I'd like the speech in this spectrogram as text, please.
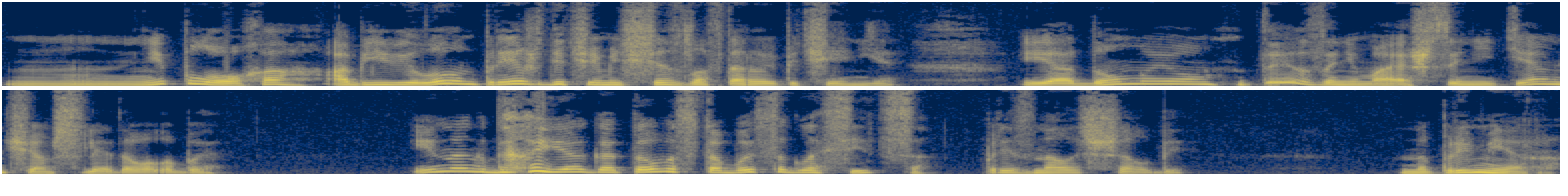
«Неплохо», — объявил он, прежде чем исчезло второе печенье. «Я думаю, ты занимаешься не тем, чем следовало бы». «Иногда я готова с тобой согласиться», — призналась Шелби. «Например?»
